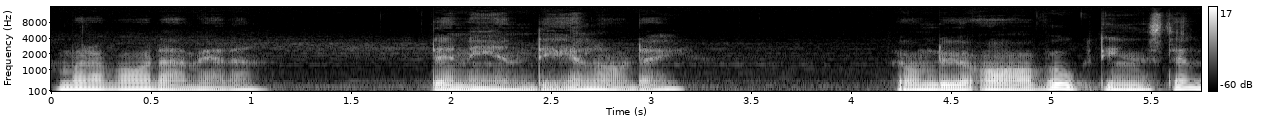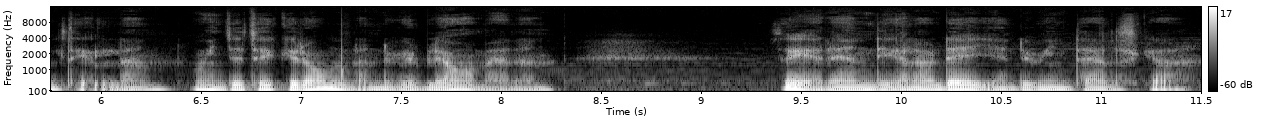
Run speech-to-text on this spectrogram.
Bara var där med den. Den är en del av dig. Så om du är avvokt inställd till den och inte tycker om den, du vill bli av med den, så är det en del av dig du inte älskar.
